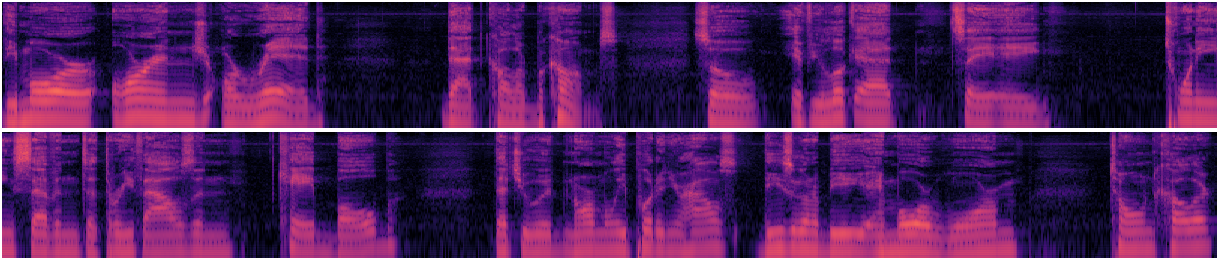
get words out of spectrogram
the more orange or red that color becomes. So if you look at, say, a 27 to 3000 K bulb that you would normally put in your house, these are going to be a more warm toned color.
